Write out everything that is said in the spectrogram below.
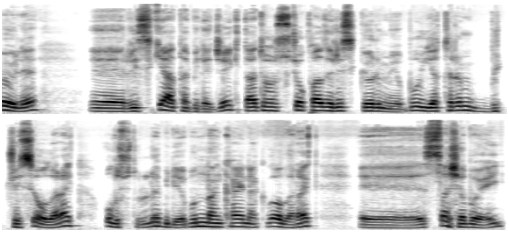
böyle e, riske atabilecek, daha doğrusu çok fazla risk görmüyor. Bu yatırım bütçesi olarak oluşturulabiliyor. Bundan kaynaklı olarak e, Sasha Boey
